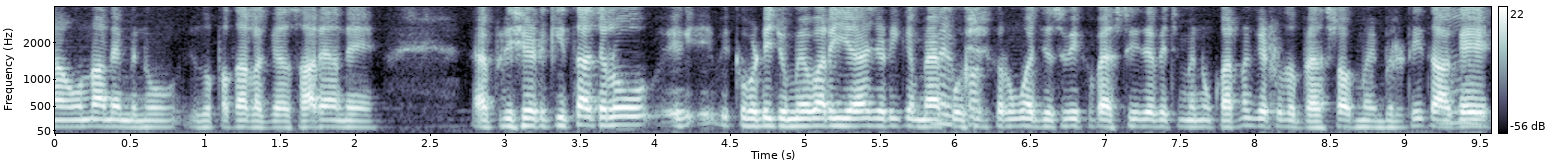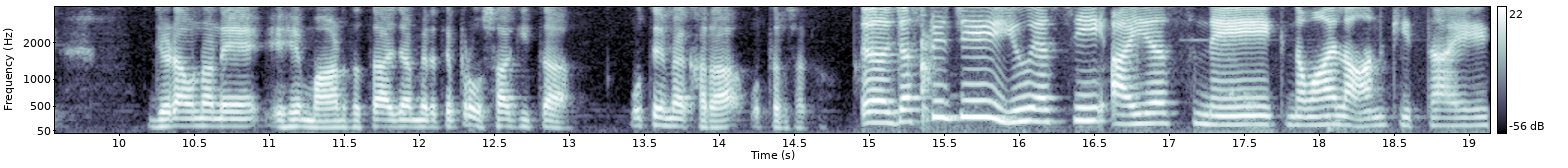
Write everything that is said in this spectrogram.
ਆ ਉਹਨਾਂ ਨੇ ਮੈਨੂੰ ਜਦੋਂ ਪਤਾ ਲੱਗਿਆ ਸਾਰਿਆਂ ਨੇ ਐਪਰੀਸ਼ੀਏਟ ਕੀਤਾ। ਚਲੋ ਇੱਕ ਵੱਡੀ ਜ਼ਿੰਮੇਵਾਰੀ ਹੈ ਜਿਹੜੀ ਕਿ ਮੈਂ। ਕੋਸ਼ਿਸ਼ ਕਰੂੰਗਾ ਜਿਸ ਵੀ ਕਪੈਸਿਟੀ ਦੇ ਵਿੱਚ ਮੈਨੂੰ ਕਰਨਗੇ to the best of my ability ਤਾਂ ਕਿ ਜਿਹੜਾ ਉਹਨਾਂ ਨੇ ਇਹ ਮਾਣ ਦਿੱਤਾ ਜਾਂ ਮੇਰੇ ਤੇ ਭਰੋਸਾ ਕੀਤਾ ਉੱਤੇ ਮੈਂ ਖਰਾ ਉਤਰ ਸਕਾਂ। ਜਸਪ੍ਰੀਤ ਜੀ ਯੂਐਸਸੀ ਆਈਐਸ ਨੇ ਇੱਕ ਨਵਾਂ ਐਲਾਨ ਕੀਤਾ ਹੈ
